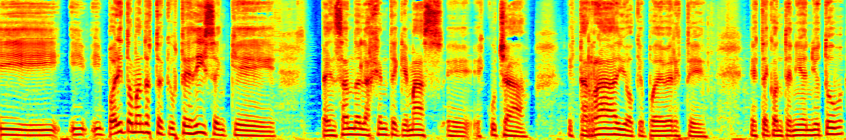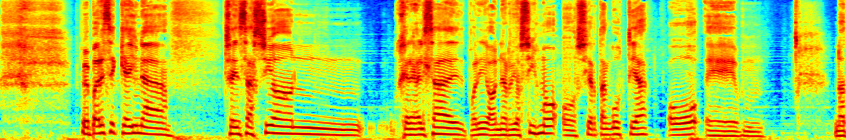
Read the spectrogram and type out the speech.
Y, por ahí tomando esto que ustedes dicen, que pensando en la gente que más eh, escucha esta radio, que puede ver este, este contenido en YouTube, me parece que hay una sensación generalizada de por ahí, o nerviosismo o cierta angustia o em, no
